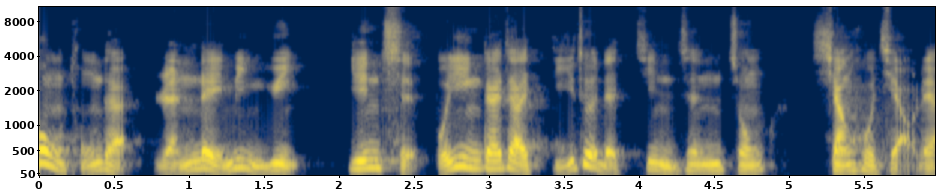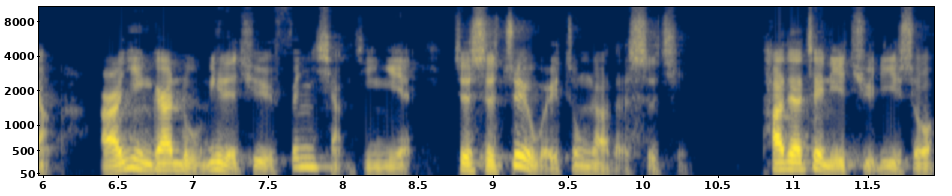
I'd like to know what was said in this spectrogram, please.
共同的人类命运，因此不应该在敌对的竞争中相互较量，而应该努力的去分享经验，这是最为重要的事情。他在这里举例说，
